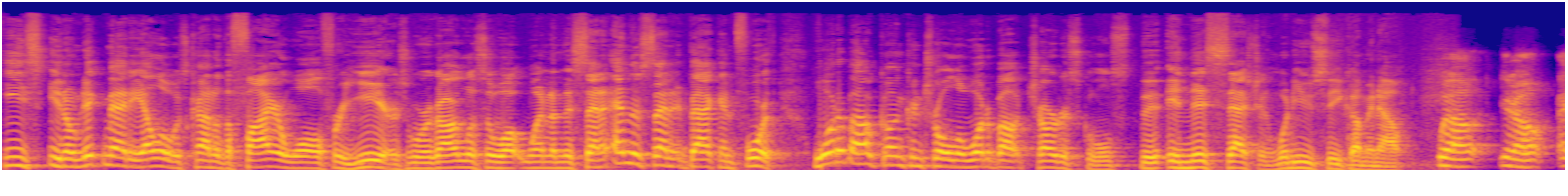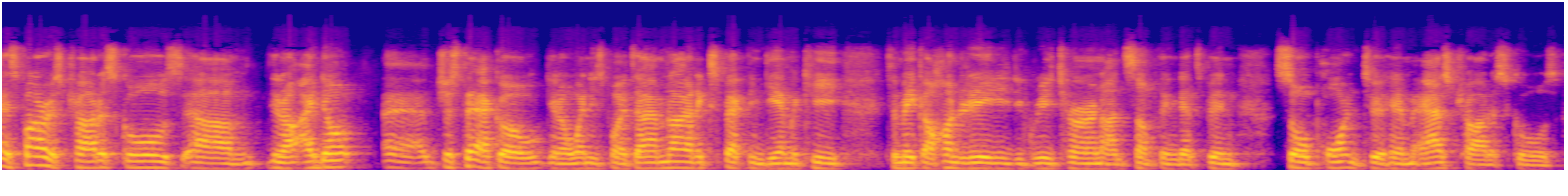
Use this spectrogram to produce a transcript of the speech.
He's, you know, Nick Mattiello was kind of the firewall for years, regardless of what went in the Senate and the Senate back and forth. What about gun control and what about charter schools in this session? What do you see coming out? Well, you know, as far as charter schools, um, you know, I don't. Uh, just to echo, you know, Wendy's points, I'm not expecting Dan McKee to make a 180 degree turn on something that's been so important to him as charter schools.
